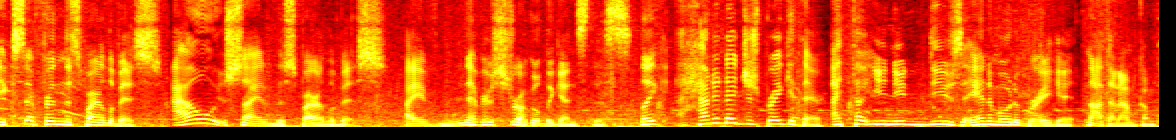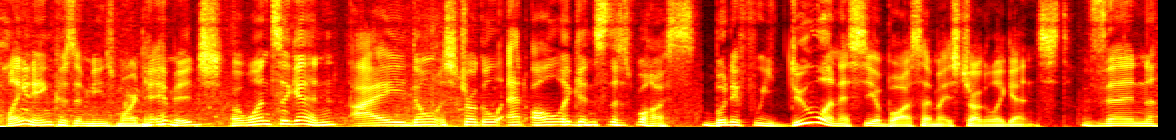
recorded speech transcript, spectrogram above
except for in the Spiral Abyss. Outside of the Spiral Abyss, I have never struggled against this. Like, how did I just break it there? I thought you needed to use Anemo to break it. Not that I'm complaining, because it means more damage. But once again, I don't struggle at all against this boss. But if we do want to see a boss I might struggle against, then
